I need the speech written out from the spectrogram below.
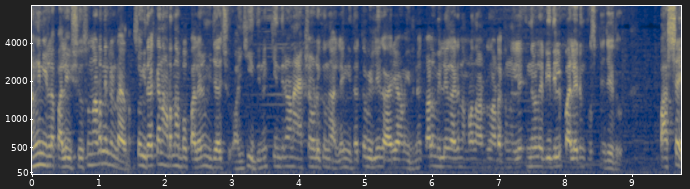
അങ്ങനെയുള്ള പല ഇഷ്യൂസും നടന്നിട്ടുണ്ടായിരുന്നു. സോ ഇതൊക്കെ നടന്നപ്പോൾ പലരും വിചാരിച്ചു അയ്യോ ഇതിനൊക്കെ എന്തിനാണ് ആക്ഷൻ എടുക്കുന്നത്? അല്ലെങ്കിൽ ഇതൊക്കെ വലിയ കാര്യമാണ്? ഇതിനേക്കാളും വലിയ കാര്യം നമ്മുടെ നാട്ടിൽ നടക്കുന്നില്ല എന്നുള്ള രീതിയിൽ പലരും ക്വസ്റ്റ്യൻ ചെയ്തു. പക്ഷേ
